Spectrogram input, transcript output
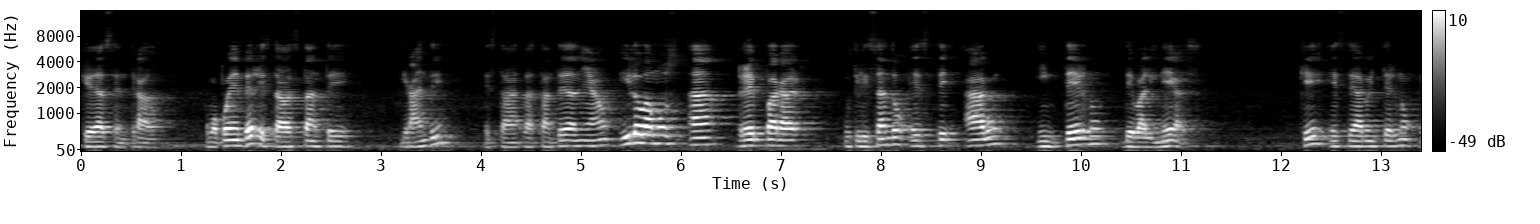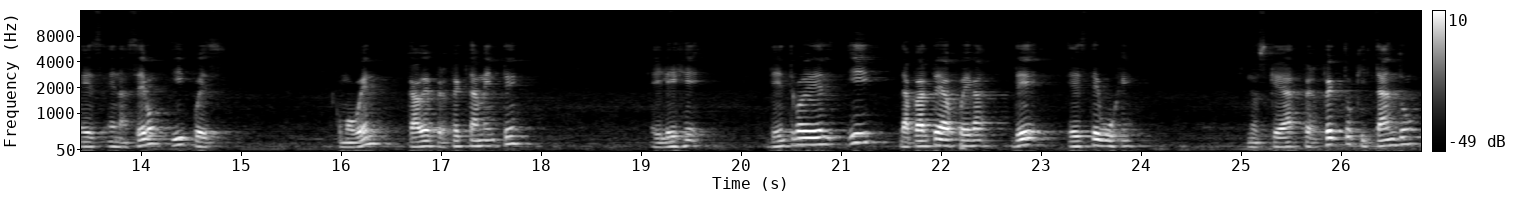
queda centrado. Como pueden ver está bastante grande, está bastante dañado y lo vamos a reparar utilizando este aro interno de balineras que este aro interno es en acero y pues como ven cabe perfectamente el eje dentro de él y la parte de afuera de este buje nos queda perfecto quitando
